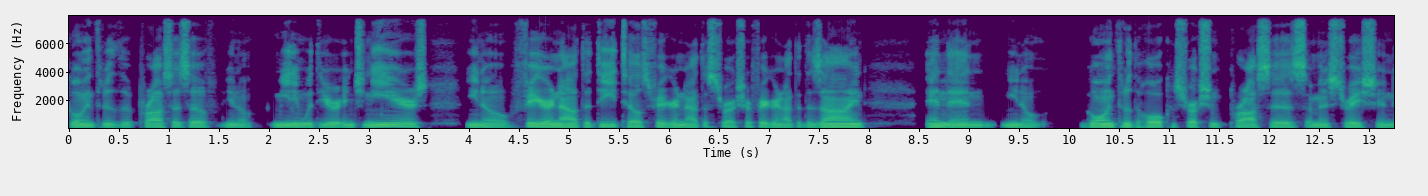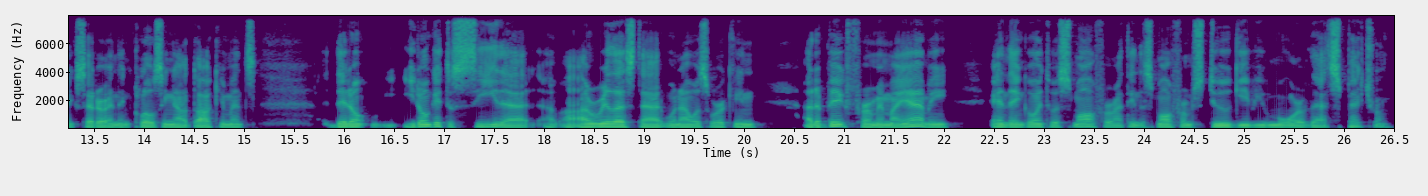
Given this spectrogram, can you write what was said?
going through the process of you know meeting with your engineers you know figuring out the details figuring out the structure figuring out the design and mm-hmm. then you know going through the whole construction process administration etc and then closing out documents. They don't you don't get to see that. I realized that when i was working at a big firm in miami and then going to a small firm i think the small firms do give you more of that spectrum.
